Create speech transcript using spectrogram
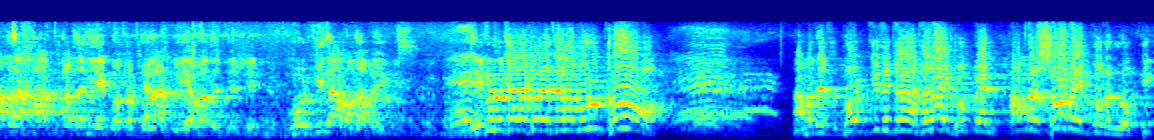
আমরা হাত বাঁধা নিয়ে কত ঠেলা ঠেলি আমাদের দেশে। মসজিদ আলাদা হয়ে গেছে। এগুলো যারা করে তারা মূর্খ। আমাদের মসজিদে যারা যারাই ঢুকবেন আমরা সব এক দলের লোক ঠিক?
